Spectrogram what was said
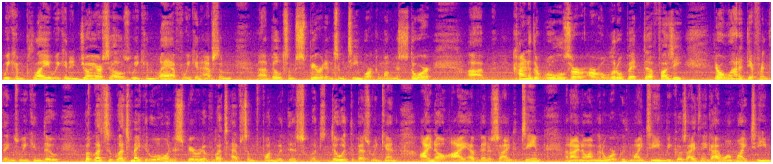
We can play. We can enjoy ourselves. We can laugh. We can have some, uh, build some spirit and some teamwork among the store. Uh, kind of the rules are, are a little bit uh, fuzzy. There are a lot of different things we can do, but let's let's make it all in the spirit of let's have some fun with this. Let's do it the best we can. I know I have been assigned a team, and I know I'm going to work with my team because I think I want my team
